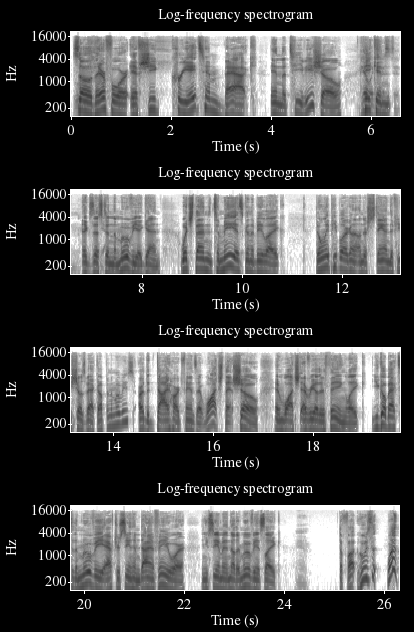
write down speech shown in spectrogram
so therefore if she creates him back in the tv show He'll he can exist in- exist yeah. in the movie again which then to me is going to be like the only people are going to understand if he shows back up in the movies are the diehard fans that watched that show and watched every other thing. Like you go back to the movie after seeing him die in Infinity War, and you see him in another movie. It's like, the fuck? Who's the what?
